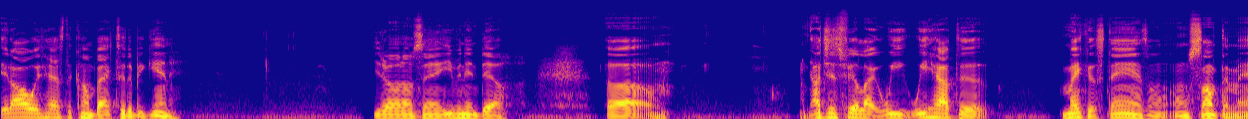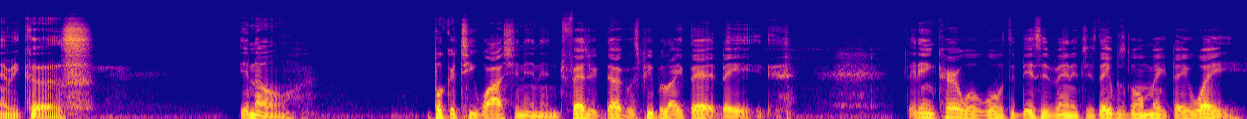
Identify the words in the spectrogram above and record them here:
it always has to come back to the beginning. You know what I'm saying? Even in death, um, I just feel like we we have to make a stance on on something, man, because you know Booker T. Washington and Frederick Douglass, people like that, they they didn't care what, what was the disadvantages. They was gonna make their way.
